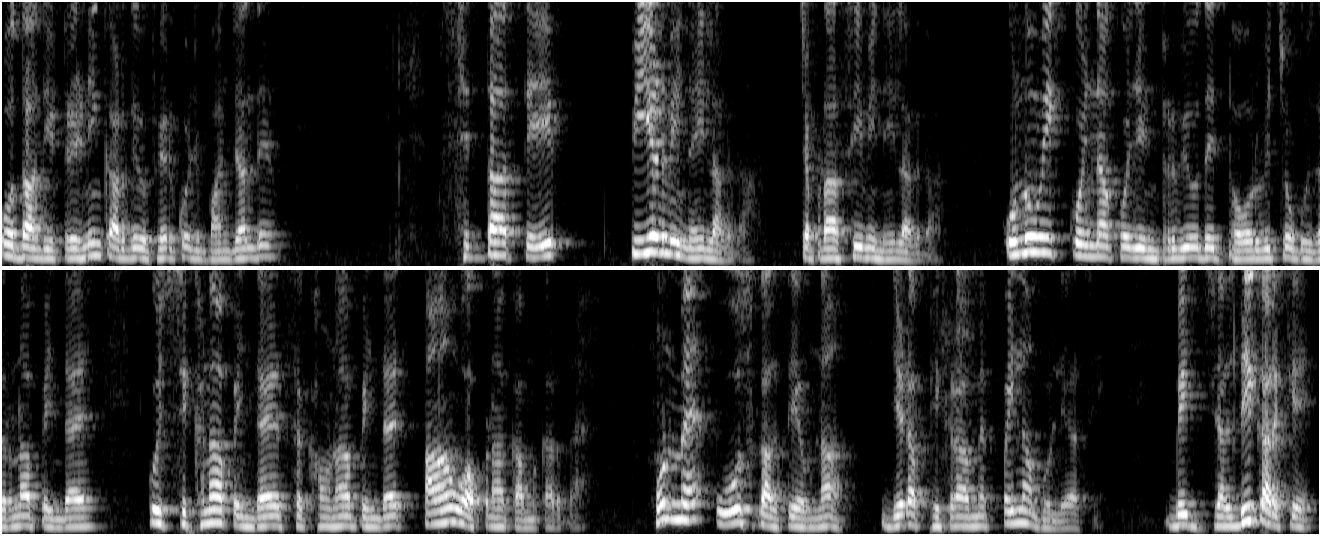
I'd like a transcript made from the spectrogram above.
ਉਦਾਂ ਦੀ ਟ੍ਰੇਨਿੰਗ ਕਰਦੇ ਹੋ, ਫਿਰ ਕੁਝ ਬਣ ਜਾਂਦੇ ਹੋ। ਸਿੱਧਾ ਤੇ ਪੀਣ ਵੀ ਨਹੀਂ ਲੱਗਦਾ, ਚਪੜਾਸੀ ਵੀ ਨਹੀਂ ਲੱਗਦਾ। ਉਹਨੂੰ ਵੀ ਕੋਈ ਨਾ ਕੁਝ ਇੰਟਰਵਿਊ ਦੇ ਦੌਰ ਵਿੱਚੋਂ ਗੁਜ਼ਰਨਾ ਪੈਂਦਾ ਹੈ, ਕੁਝ ਸਿੱਖਣਾ ਪੈਂਦਾ ਹੈ, ਸਿਖਾਉਣਾ ਪੈਂਦਾ ਹੈ, ਤਾਂ ਉਹ ਆਪਣਾ ਕੰਮ ਕਰਦਾ ਹੈ। ਹੁਣ ਮੈਂ ਉਸ ਗੱਲ ਤੇ ਆਉਣਾ ਜਿਹੜਾ ਫਿਕਰਾ ਮੈਂ ਪਹਿਲਾਂ ਬੋਲਿਆ ਸੀ, ਵੀ ਜਲਦੀ ਕਰਕੇ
